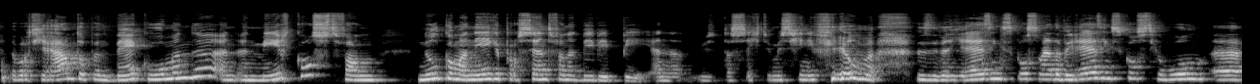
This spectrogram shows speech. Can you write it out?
dat wordt geraamd op een bijkomende, een, een meerkost van 0,9% van het bbp. En dat, dat, zegt u misschien niet veel, maar dus de vergrijzingskost, maar de vergrijzingskost gewoon uh,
